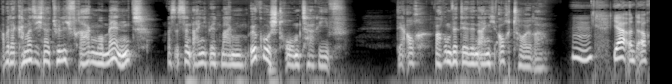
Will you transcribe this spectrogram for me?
Aber da kann man sich natürlich fragen, Moment, was ist denn eigentlich mit meinem Ökostromtarif? Der auch, warum wird der denn eigentlich auch teurer? Hm. Ja, und auch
